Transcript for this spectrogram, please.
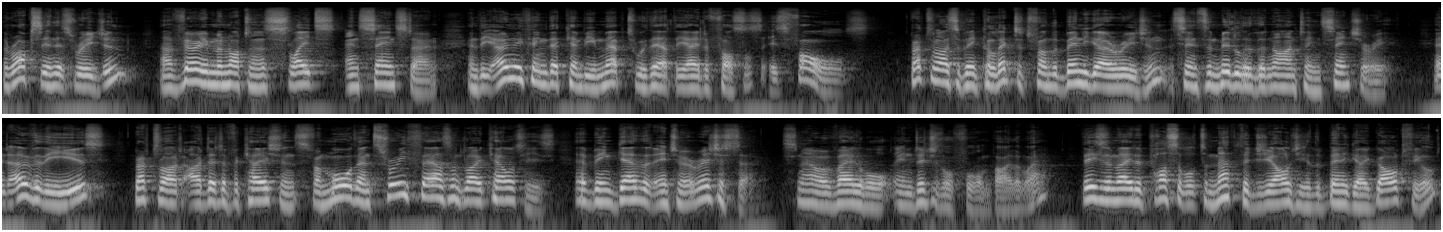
The rocks in this region are very monotonous slates and sandstone, and the only thing that can be mapped without the aid of fossils is folds. Graptolites have been collected from the Bendigo region since the middle of the 19th century, and over the years, graptolite identifications from more than 3,000 localities have been gathered into a register. It's now available in digital form, by the way. These have made it possible to map the geology of the Bendigo goldfield.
